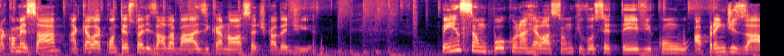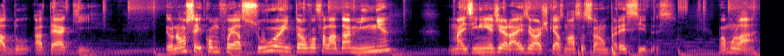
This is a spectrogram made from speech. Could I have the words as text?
Para começar, aquela contextualizada básica nossa de cada dia pensa um pouco na relação que você teve com o aprendizado até aqui. Eu não sei como foi a sua, então eu vou falar da minha, mas em linhas gerais eu acho que as nossas foram parecidas. Vamos lá.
